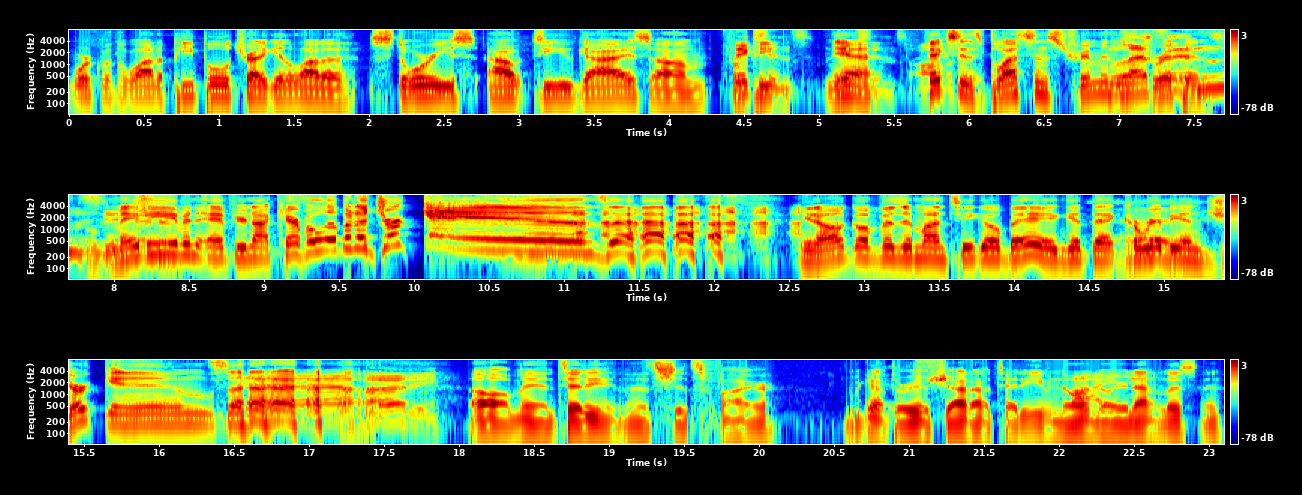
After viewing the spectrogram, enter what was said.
work with a lot of people, try to get a lot of stories out to you guys. Um, from Fixins. people, yeah, Fixins. Fixins, blessings, trimmings, Blessings. drippings. Maybe even if you're not careful, a little bit of jerkins. you know, go visit Montego Bay and get that Caribbean jerkins. Yeah, buddy. oh man, Teddy, that shit's fire. We got the real shout out, Teddy. Even though I know you're not listening.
